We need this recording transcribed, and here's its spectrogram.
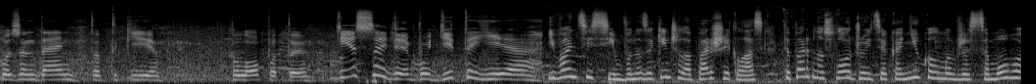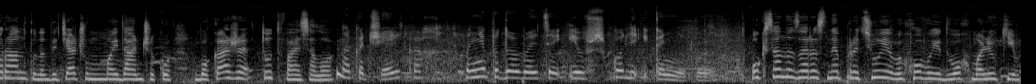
кожен день тут такі клопоти. Тішить, бо діти є. Іванці сім. Вона закінчила перший клас. Тепер насолоджується канікулами вже з самого ранку на дитячому майданчику, бо каже, тут весело. На качельках. Мені подобається і в школі, і канікули. Оксана зараз не працює, виховує двох малюків.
